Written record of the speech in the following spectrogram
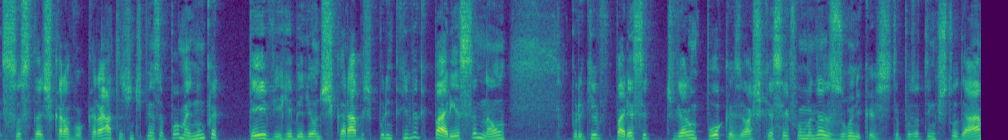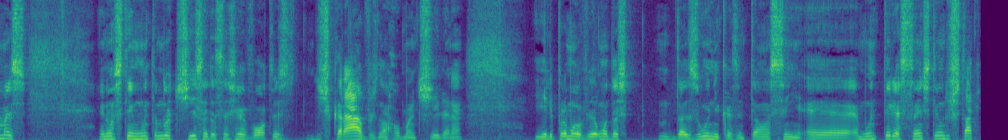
sociedade escravocrata, a gente pensa, pô, mas nunca teve rebelião de escravos. Por incrível que pareça, não. Por incrível que pareça, tiveram poucas. Eu acho que essa aí foi uma das únicas. Depois eu tenho que estudar, mas e não se tem muita notícia dessas revoltas de escravos na Roma Antiga, né? E ele promoveu uma das, das únicas, então assim, é, é muito interessante, tem um destaque.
